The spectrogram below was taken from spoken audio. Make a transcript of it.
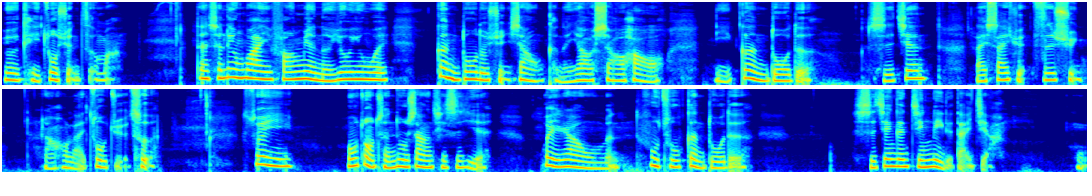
因为可以做选择嘛。但是另外一方面呢，又因为更多的选项可能要消耗你更多的时间。来筛选资讯，然后来做决策，所以某种程度上，其实也会让我们付出更多的时间跟精力的代价。嗯，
